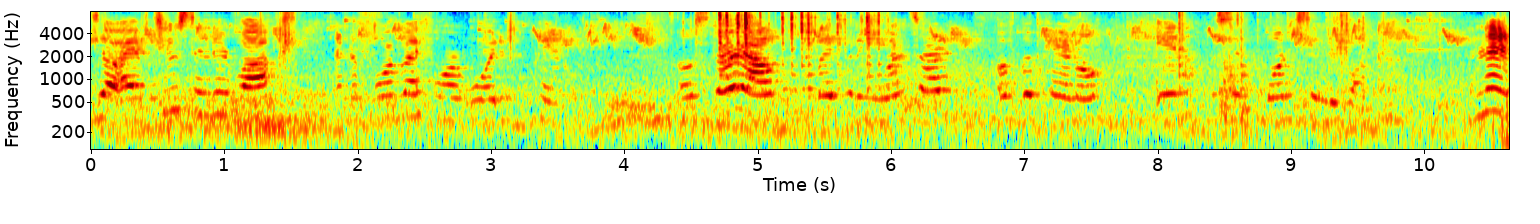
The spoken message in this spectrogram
So I have two cinder blocks and a 4x4 wood panel. I'll start out by putting one side of the panel in one cinder block. And then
